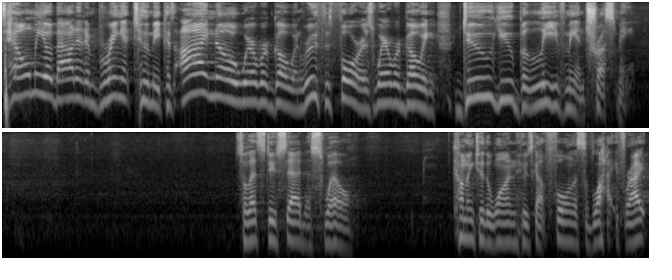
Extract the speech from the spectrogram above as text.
Tell me about it and bring it to me because I know where we're going. Ruth is 4 is where we're going. Do you believe me and trust me? So let's do sadness well coming to the one who's got fullness of life, right?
